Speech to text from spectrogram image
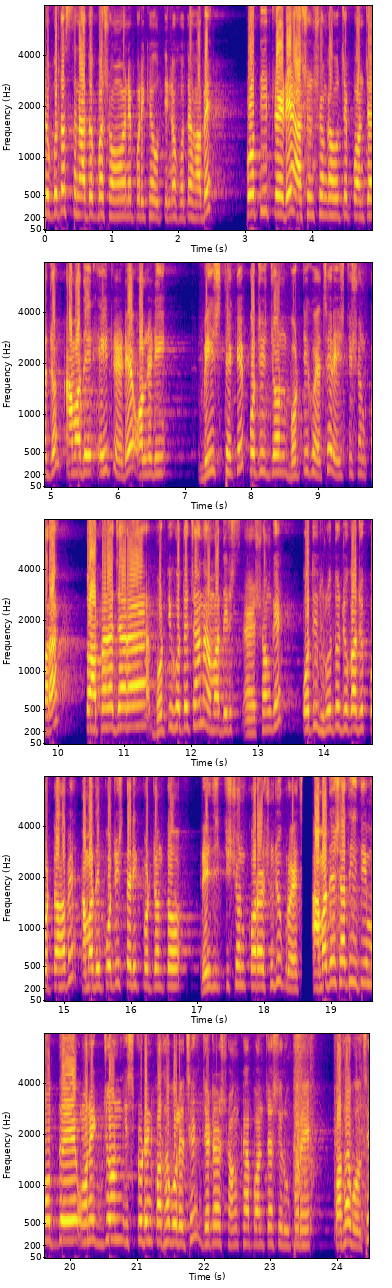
যোগ্যতা স্নাতক বা সমমানের পরীক্ষায় উত্তীর্ণ হতে হবে। প্রতি ট্রেডে আসন সংখ্যা হচ্ছে পঞ্চাশ জন। আমাদের এই ট্রেডে অলরেডি বিশ থেকে পঁচিশ জন ভর্তি হয়েছে রেজিস্ট্রেশন করা। তো আপনারা যারা ভর্তি হতে চান, আমাদের সঙ্গে অতি দ্রুত যোগাযোগ করতে হবে। আমাদের পঁচিশ তারিখ পর্যন্ত রেজিস্ট্রেশন করার সুযোগ রয়েছে। আমাদের সাথে ইতিমধ্যে অনেকজন স্টুডেন্ট কথা বলেছে, যেটার সংখ্যা পঞ্চাশের উপরে কথা বলছে।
